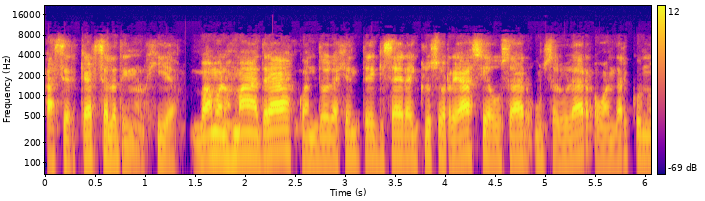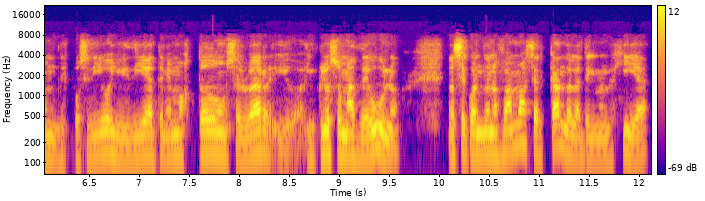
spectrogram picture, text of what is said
acercarse a la tecnología. Vámonos más atrás, cuando la gente quizá era incluso reacia a usar un celular o andar con un dispositivo y hoy día tenemos todo un celular, incluso más de uno. Entonces, cuando nos vamos acercando a la tecnología,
